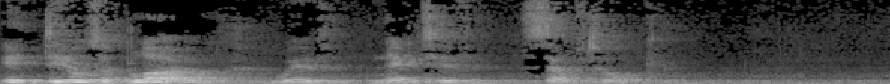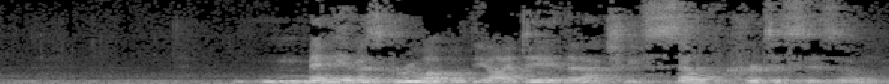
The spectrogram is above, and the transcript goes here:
it deals a blow with negative self talk. Many of us grew up with the idea that actually self criticism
